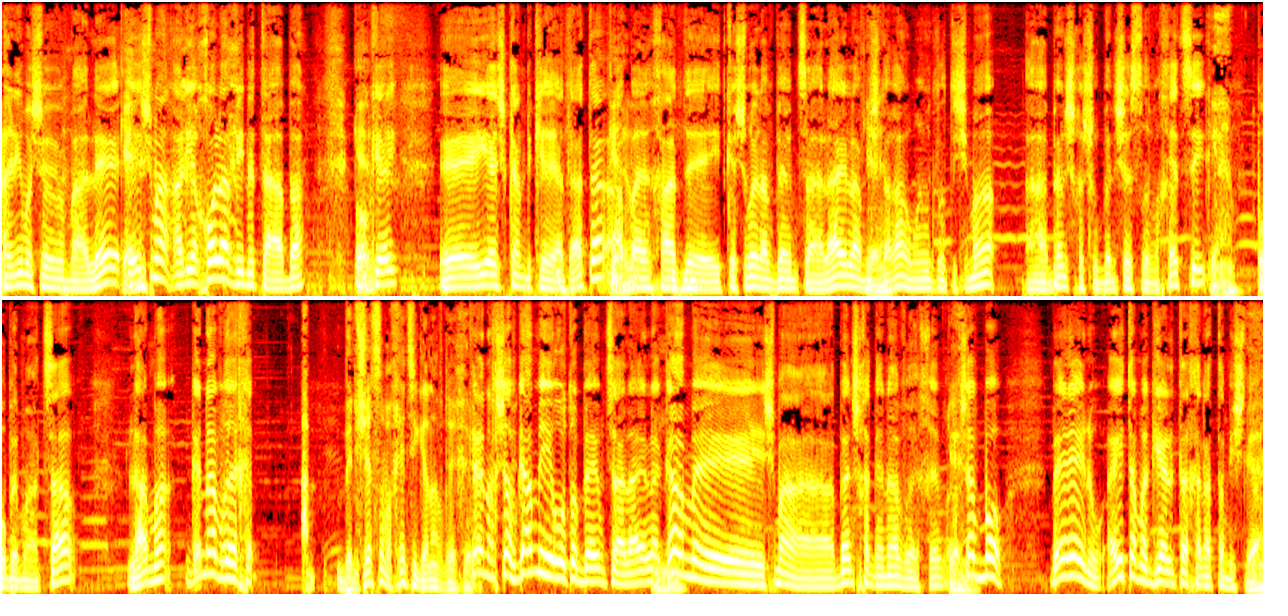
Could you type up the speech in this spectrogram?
אני משווה ומעלה. כן. אה, שמע, אני יכול להבין את האבא, כן. אוקיי? אה, יש כאן בקריית אתא, כן. אבא אחד אה, התקשרו אליו באמצע הלילה, המשטרה אומרים לו, תשמע, הבן שלך שהוא בן 16 וחצי, כן. פה במעצר, למה? גנב רכב. בן 16 וחצי גנב רכב. כן, עכשיו גם העירו אותו באמצע הלילה, גם, שמע, הבן שלך גנב רכב. כן. עכשיו בוא, בינינו, היית מגיע לתחנת המשטרה. כן.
